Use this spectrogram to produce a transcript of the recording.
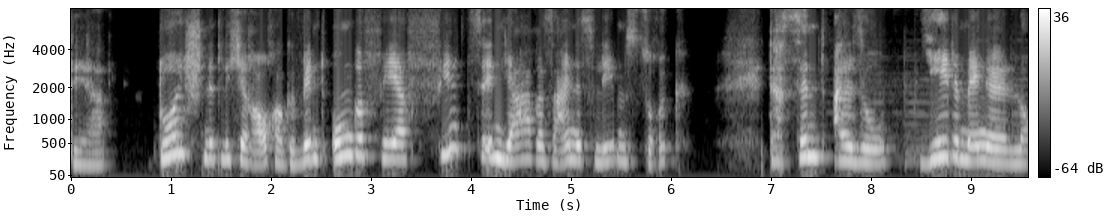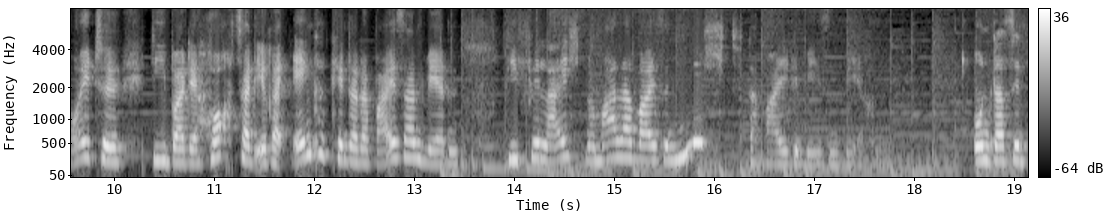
der durchschnittliche Raucher gewinnt ungefähr 14 Jahre seines Lebens zurück. Das sind also jede Menge Leute, die bei der Hochzeit ihrer Enkelkinder dabei sein werden, die vielleicht normalerweise nicht dabei gewesen wären. Und das sind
